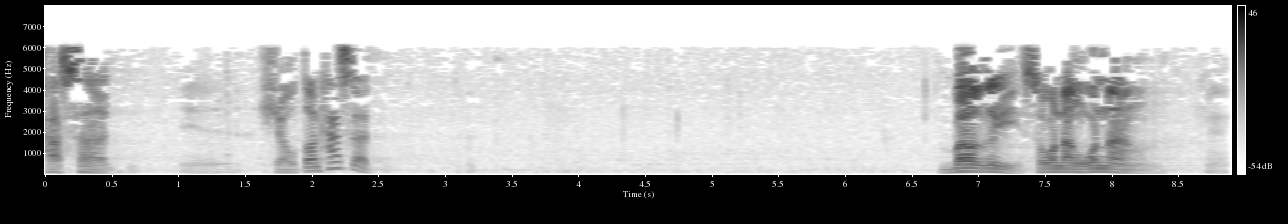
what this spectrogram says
Hasad. Ya. Syaitan hasad. Bagi sewenang-wenang. Ya.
